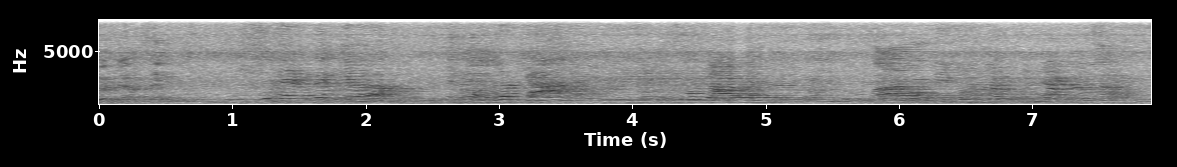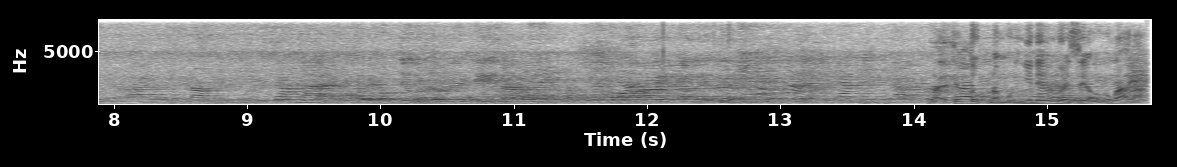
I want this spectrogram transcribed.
Quan trọng là em cách nhớ còn ra cá lại tiếp tục là một nghi lễ mời rượu các bạn ạ.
